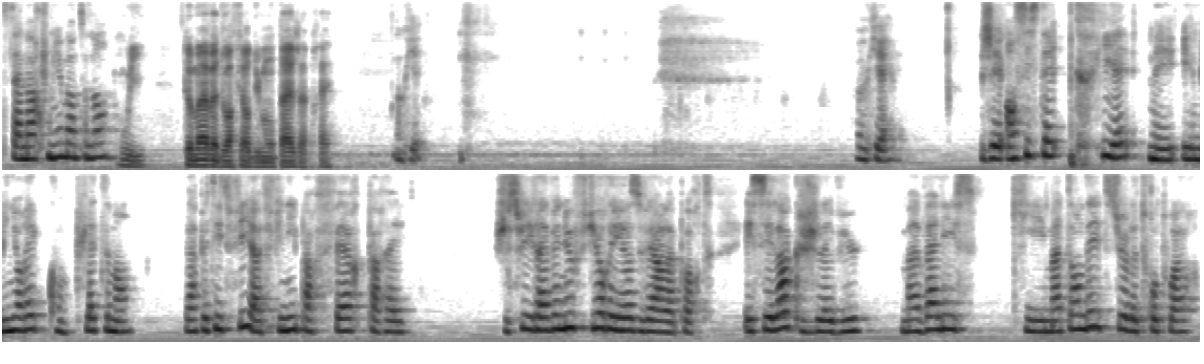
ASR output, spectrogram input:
Ça marche mieux maintenant? Oui. Thomas va devoir faire du montage après. Ok. Ok. J'ai insisté, crié, mais il m'ignorait complètement. La petite fille a fini par faire pareil. Je suis revenue furieuse vers la porte, et c'est là que je l'ai vue, ma valise, qui m'attendait sur le trottoir,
